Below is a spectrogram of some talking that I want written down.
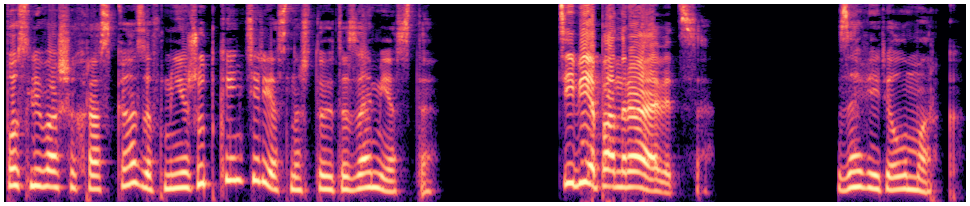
После ваших рассказов мне жутко интересно, что это за место. Тебе понравится, заверил Марк.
